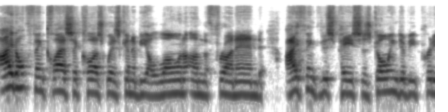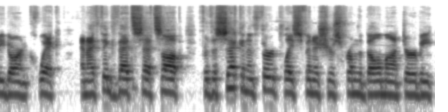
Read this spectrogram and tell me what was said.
I don't think Classic Causeway is going to be alone on the front end. I think this pace is going to be pretty darn quick. And I think that sets up for the second and third place finishers from the Belmont Derby.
